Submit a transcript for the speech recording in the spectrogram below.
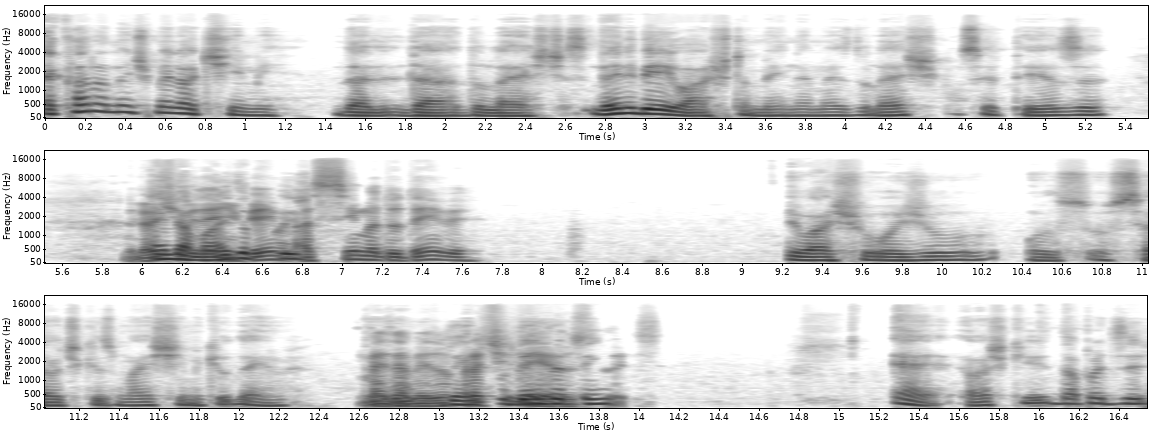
é claramente o melhor time da, da- do leste. assim. Da NBA eu acho também, né? Mas do leste, com certeza. Melhor Ainda time da mais NBA? depois- Acima do Denver? Eu acho hoje o, os, os Celtics mais time que o Denver. Mas é a mesma Denver- prateleira, Denver tem- dois. É, eu acho que dá pra dizer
